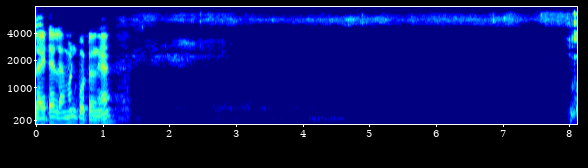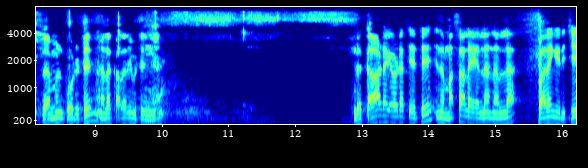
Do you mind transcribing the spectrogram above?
லைட்டாக லெமன் போட்டுங்க லெமன் போட்டுட்டு நல்லா கலரி விட்டுங்க. இந்த காடையோட சேர்த்து இந்த மசாலா எல்லாம் நல்லா வதங்கிடுச்சு.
